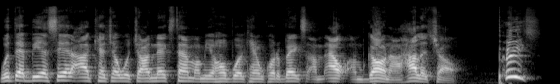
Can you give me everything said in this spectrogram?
With that being said, I'll catch up with y'all next time. I'm your homeboy Camcorder Banks. I'm out. I'm gone. I'll holla at y'all. Peace.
